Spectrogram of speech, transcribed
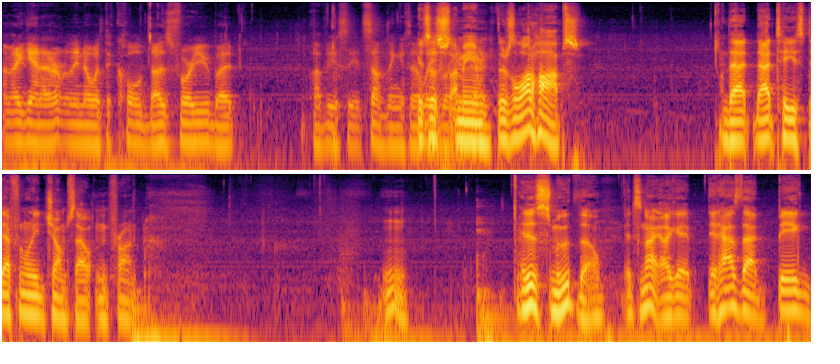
I mean, again, I don't really know what the cold does for you, but obviously it's something. If they're It's just. I mean, there's a lot of hops. That that taste definitely jumps out in front. Mm. It is smooth though. It's nice. Like it, it has that big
